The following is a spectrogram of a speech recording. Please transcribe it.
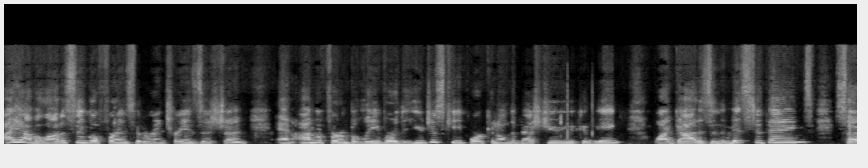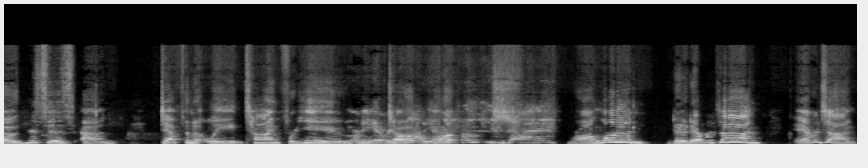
I have a lot of single friends that are in transition, and I'm a firm believer that you just keep working on the best you you can be while God is in the midst of things. So this is um, definitely time for you. Good morning, everybody. To, you guys. Wrong one. Do it every time. Every time.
